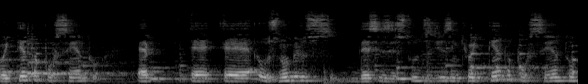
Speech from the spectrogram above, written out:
80% é, é, é, os números desses estudos dizem que 80%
